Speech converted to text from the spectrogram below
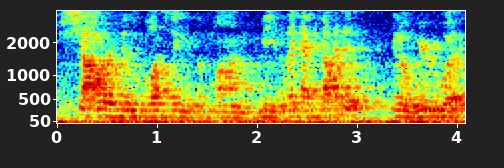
shower his blessing upon me? Like, I got it in a weird way.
